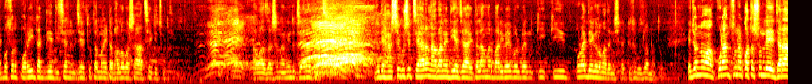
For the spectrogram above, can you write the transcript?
এক বছর পরেই ডাক দিয়ে দিছেন যেহেতু তার মানে এটা ভালোবাসা আছে কিছুটা। আওয়াজ আসে না আমি কিন্তু চেহারা দেখছি। যদি হাসি খুশি চেহারা না বানিয়ে দিয়ে যায়, তাহলে আমার বাড়ি ভাই বলবেন, কি কি পড়াই দিয়ে গেল মাদানি সাহেব? কিছু বুঝলাম না তো। এজন্য কোরআন শোনার কথা শুনলে যারা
